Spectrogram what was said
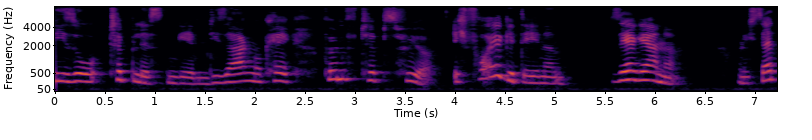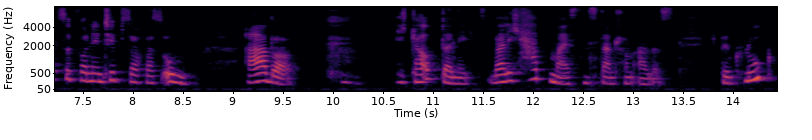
die so Tipplisten geben, die sagen, okay, fünf Tipps für. Ich folge denen sehr gerne und ich setze von den Tipps auch was um. Aber ich kaufe da nichts, weil ich habe meistens dann schon alles. Ich bin klug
